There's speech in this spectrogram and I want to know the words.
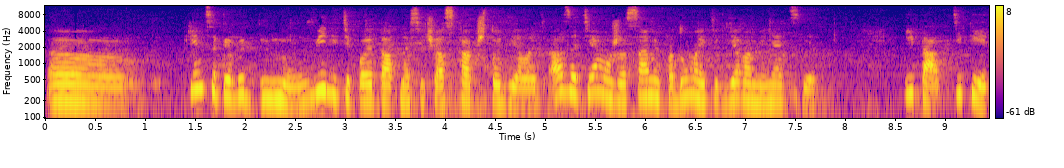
э, в принципе, вы ну, увидите поэтапно сейчас, как что делать, а затем уже сами подумайте, где вам менять цвет. Итак, теперь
